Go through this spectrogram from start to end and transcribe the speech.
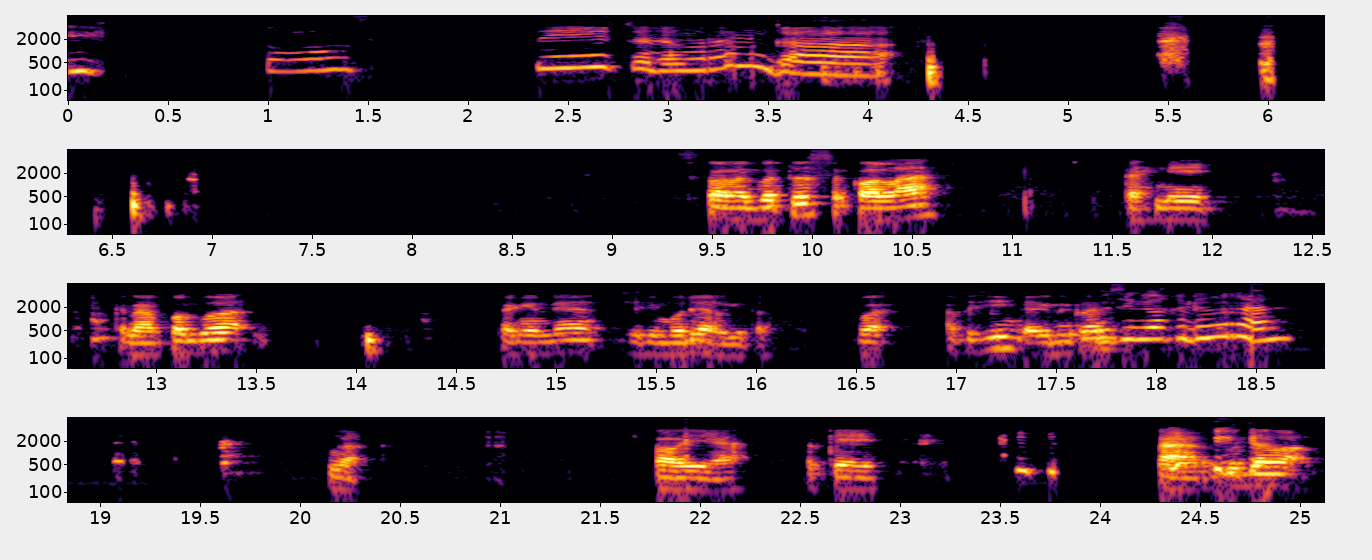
Ih, tolong sih, kedengeran nggak? sekolah gue tuh sekolah teknik kenapa gue pengennya jadi model gitu Gua, apa sih nggak kedengeran Masih nggak kedengeran? Oh iya, oke. Ntar, gue jawab.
